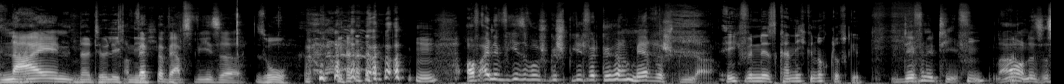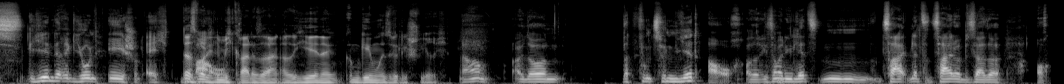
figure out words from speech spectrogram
Nein. Natürlich nicht. Wettbewerbswiese. So. Auf eine Wiese, wo gespielt wird, gehören mehrere Spieler. Ich finde, es kann nicht genug Clubs geben. Definitiv. Hm. Ja, und es ist hier in der Region eh schon echt. Das wow. wollte ich nämlich gerade sagen. Also hier in der Umgebung ist es wirklich schwierig. Ja, also das funktioniert auch. Also ich sag mal, die letzten Zeit, letzte Zeit, beziehungsweise auch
